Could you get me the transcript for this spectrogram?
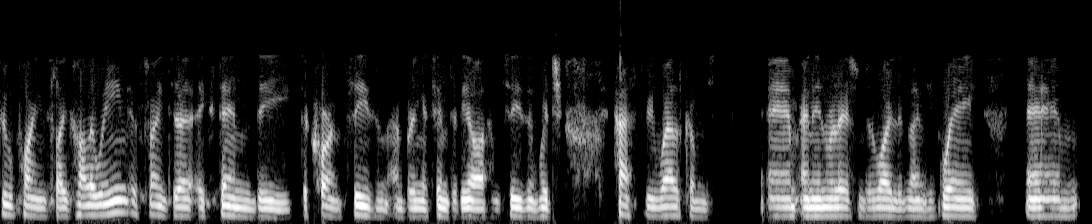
two points, like Halloween is trying to extend the, the current season and bring us into the autumn season, which has to be welcomed. Um, and in relation to the Wild Atlantic Way, um,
